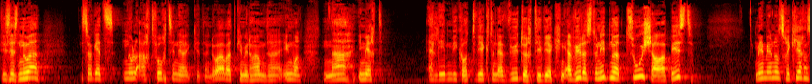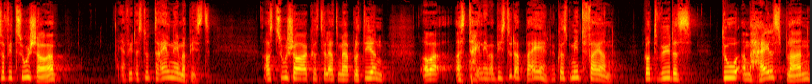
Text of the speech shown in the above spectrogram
Dieses nur, ich sage jetzt 0815, ja, ich gehe in die Arbeit, gehe mit heim, irgendwann. Na, ich möchte erleben, wie Gott wirkt und er will durch die wirken. Er will, dass du nicht nur Zuschauer bist. Wir haben in unserer Kirche so viele Zuschauer. Er will, dass du Teilnehmer bist. Als Zuschauer kannst du vielleicht einmal applaudieren, aber als Teilnehmer bist du dabei, du kannst mitfeiern. Gott will, dass du am Heilsplan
